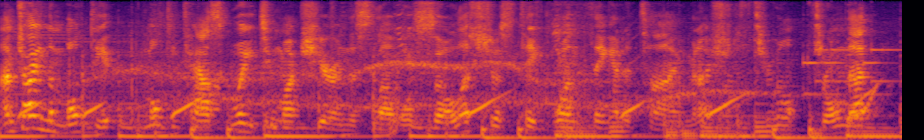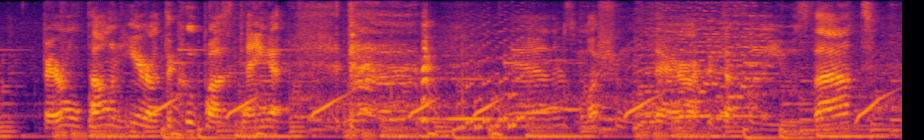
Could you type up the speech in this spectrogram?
I'm trying to multi multitask way too much here in this level, so let's just take one thing at a time. And I should have thrown that barrel down here at the Koopas, dang it. and there's a mushroom there, I could definitely use that.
